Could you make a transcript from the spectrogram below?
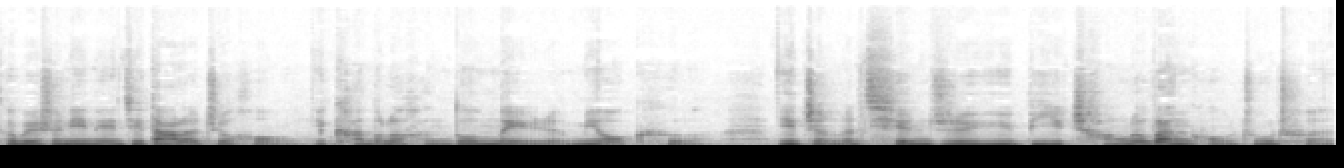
特别是你年纪大了之后，你看到了很多美人妙客，你整了千枝玉臂，尝了万口朱唇，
